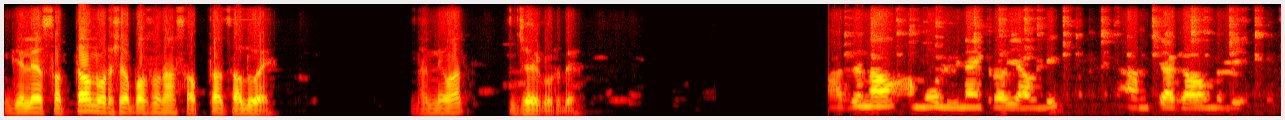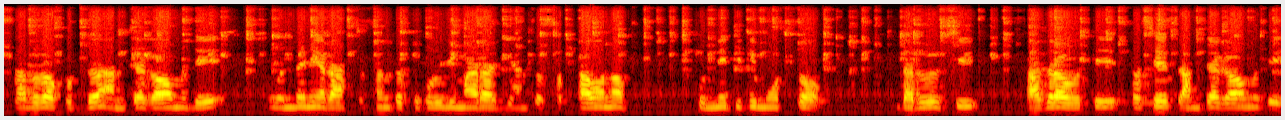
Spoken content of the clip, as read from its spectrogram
गेल्या सत्तावन्न वर्षापासून हा सप्ताह चालू आहे. धन्यवाद. जय गुरुदेव. माझं नाव अमोल विनायकराव यावले. आमच्या गावामध्ये सालोरा खुर्द आमच्या गावामध्ये वंदनीय राष्ट्रसंत तुकडोजी महाराज यांचा सत्तावन्न पुण्यतिथी महोत्सव दरवर्षी साजरा होते. तसेच आमच्या गावामध्ये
